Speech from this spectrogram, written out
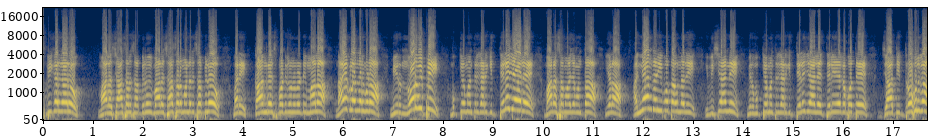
స్పీకర్ గారు? మాల శాసనసభ్యులు మాల శాసన మండలి సభ్యులు మరి కాంగ్రెస్ పార్టీలో ఉన్నటువంటి మాల నాయకులందరూ కూడా మీరు నోరు విప్పి ముఖ్యమంత్రి గారికి తెలియజేయాలి. మాల సమాజం అంతా ఇలా అన్యాయం జరిగిపోతూ ఉన్నది. ఈ విషయాన్ని మీరు ముఖ్యమంత్రి గారికి తెలియజేయాలి. తెలియకపోతే జాతి ద్రోహులుగా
